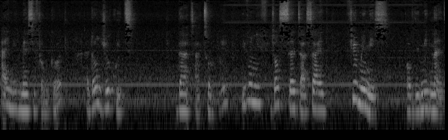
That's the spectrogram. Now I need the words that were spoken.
I need mercy from god. I don't joke with that at all even if you just set aside few minutes of the midnight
